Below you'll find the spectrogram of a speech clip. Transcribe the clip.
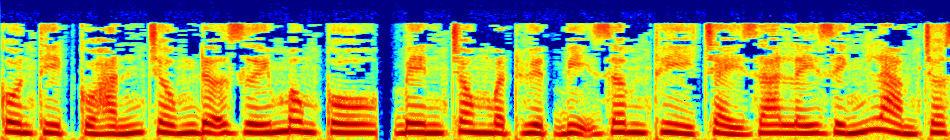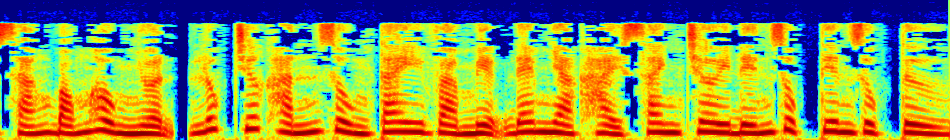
Côn thịt của hắn chống đỡ dưới mông cô, bên trong mật huyệt bị dâm thủy chảy ra lấy dính làm cho sáng bóng hồng nhuận, lúc trước hắn dùng tay và miệng đem nhạc hải xanh chơi đến dục tiên dục tử.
